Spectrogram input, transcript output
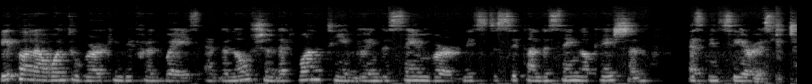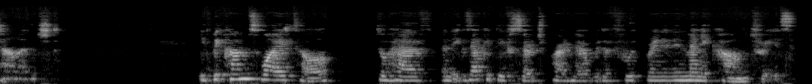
People now want to work in different ways, and the notion that one team doing the same work needs to sit on the same location has been seriously challenged. It becomes vital to have an executive search partner with a footprint in many countries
